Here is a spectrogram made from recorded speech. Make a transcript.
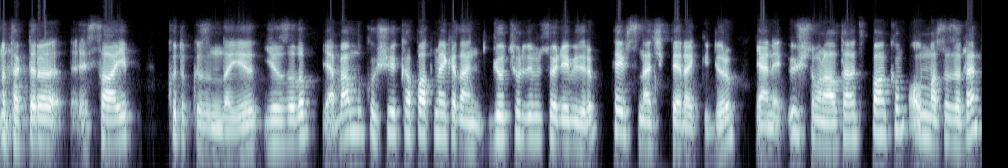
ataklara e, sahip kutup kızında yazılıp ya ben bu koşuyu kapatmaya kadar götürdüğümü söyleyebilirim. Hepsini açıklayarak gidiyorum. Yani 3 numara alternatif bankom olmazsa zaten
